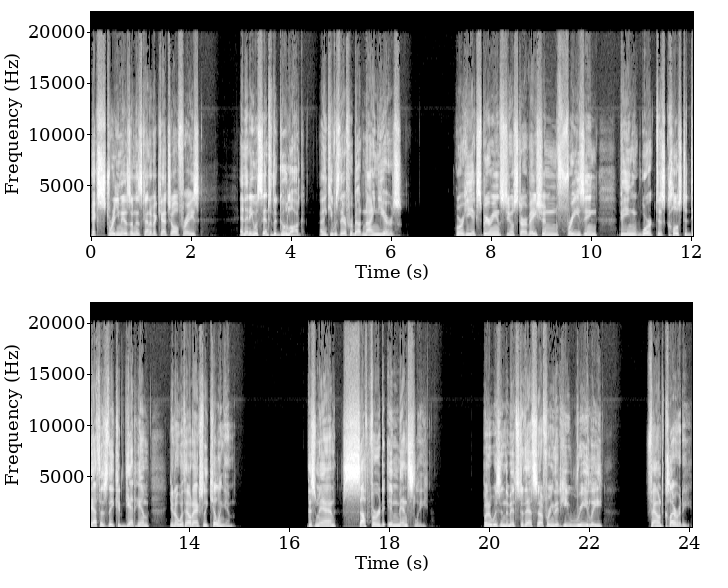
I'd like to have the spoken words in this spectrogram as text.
extremism is kind of a catch all phrase. And then he was sent to the Gulag. I think he was there for about nine years, where he experienced, you know, starvation, freezing, being worked as close to death as they could get him, you know, without actually killing him. This man suffered immensely but it was in the midst of that suffering that he really found clarity.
